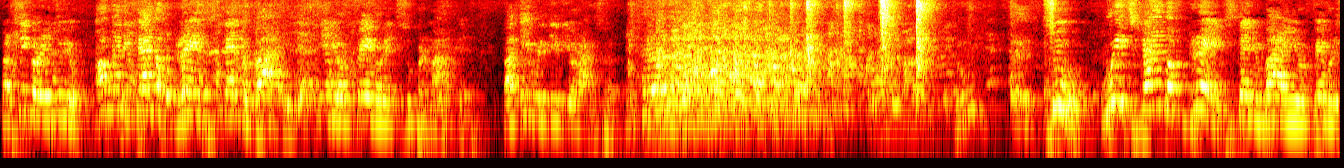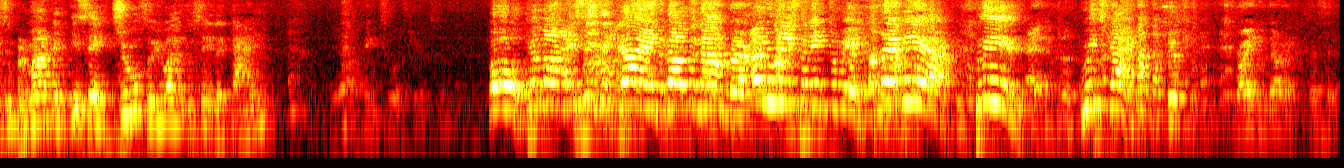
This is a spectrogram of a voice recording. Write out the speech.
particularly to you. How many kind of grapes can you buy in your favorite supermarket? But he will give your answer. grapes can you buy in your favorite supermarket? He said two, so you have to say the kind. Yeah, I think two or three. Oh, come on, I see the kind, not the number. Are you listening to me? Right here, please. Which kind? Bright and dark. That's it.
